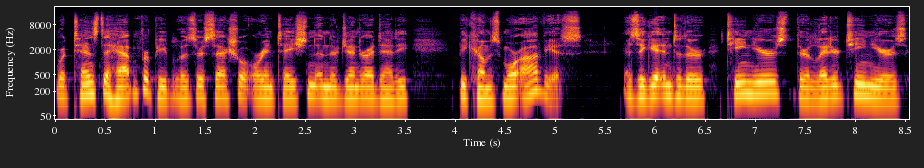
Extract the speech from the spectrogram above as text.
what tends to happen for people is their sexual orientation and their gender identity becomes more obvious as they get into their teen years, their later teen years,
